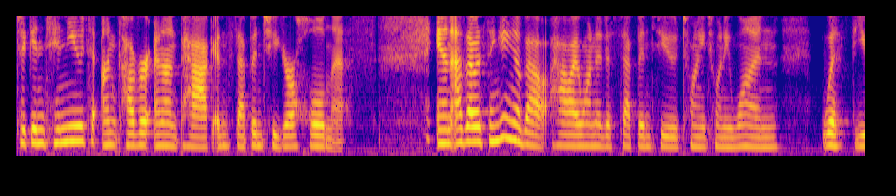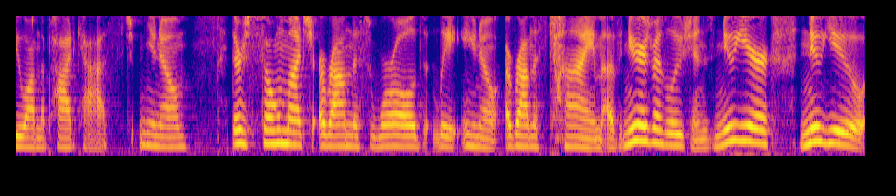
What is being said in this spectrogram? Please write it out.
to continue to uncover and unpack and step into your wholeness. And as I was thinking about how I wanted to step into 2021 with you on the podcast, you know, there's so much around this world, you know, around this time of New Year's resolutions, New Year, New You.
